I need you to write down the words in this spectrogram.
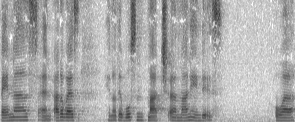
banners, and otherwise, you know, there wasn't much uh, money in this. Or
